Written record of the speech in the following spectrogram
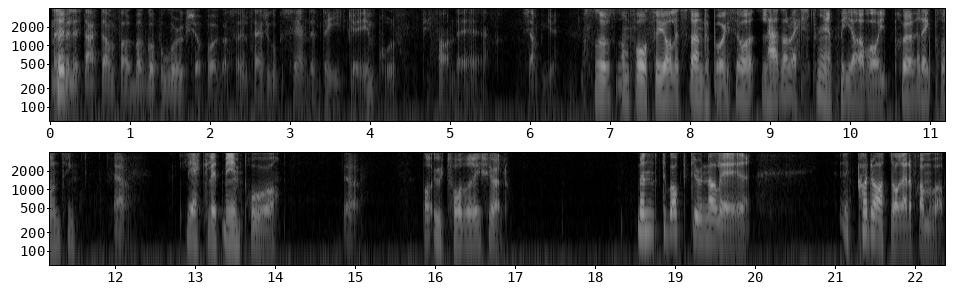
Men jeg Men- ville sterkt anbefale bare gå på workshop òg. Altså. Du trenger ikke gå på scenen. Det er dritgøy. Impro, fy faen, det er kjempegøy. Så som for oss som gjør litt standup òg, så lærer du ekstremt mye av å prøve deg på sånne ting. Ja. Leke litt med impro og ja. bare utfordre deg sjøl. Men tilbake til underlig. eh, Hva datoer er det fremover?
